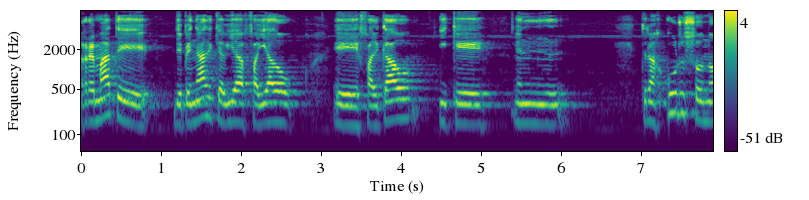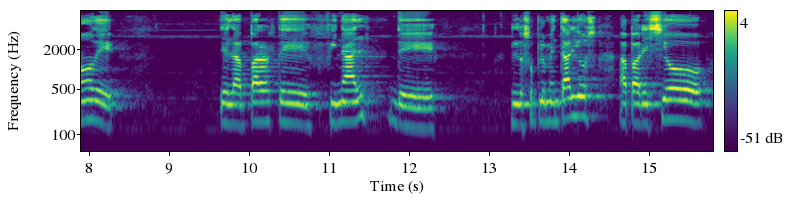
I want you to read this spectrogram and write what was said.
remate de penal que había fallado eh, Falcao y que en el transcurso ¿no? de, de la parte final de en los suplementarios apareció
